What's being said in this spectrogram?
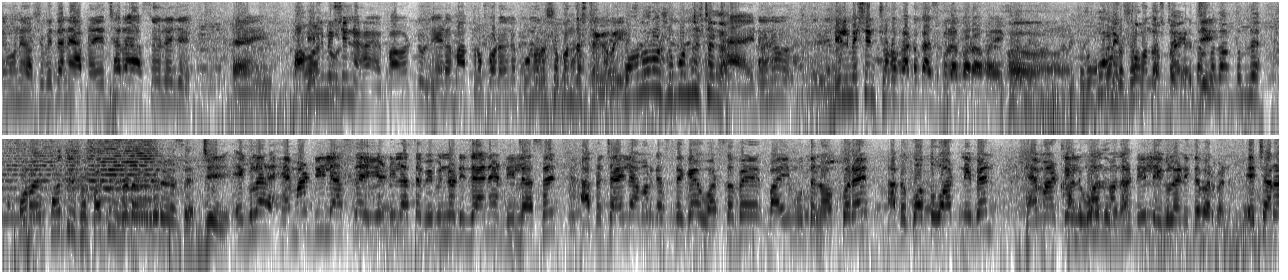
দেবেন অসুবিধা নেই। আপনার এছাড়া আছে হলো যে মেশিন হ্যাঁ পাওয়ার টুল এটা মাত্র পড়ে হলো পনেরোশো পঞ্চাশ টাকা ভাই। পনেরোশো পঞ্চাশ টাকা? হ্যাঁ এটা হলো ড্রিল মেশিন ছোটখাটো কাজগুলো করা এগুলো। দিয়ে। এটা তো অনেক 1550 কম দাম ভাই, টাকা, জি। আমরা জানতাম যে পঁয়ত্রিশশো ছয়ত্রিশশো টাকা করে গেছে। জি এগুলার হ্যামার ডিল আছে ইয়ে ডিল আছে বিভিন্ন ডিজাইনের ডিল আছে। আপনি চাইলে আমার কাছ থেকে হোয়াটসঅ্যাপে বা ইমুতে নক করে আপনি কত ওয়াট নেবেন হ্যামার ডিল ওয়াল হ্যাঁ? ডিল এগুলো নিতে পারবেন। এছাড়া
